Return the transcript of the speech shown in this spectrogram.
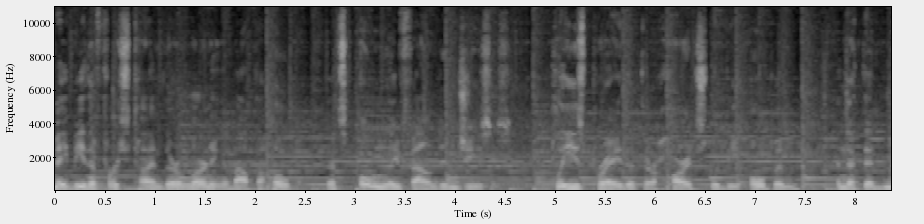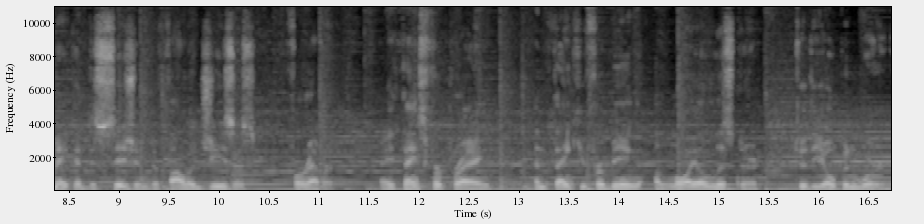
may be the first time they're learning about the hope that's only found in Jesus. Please pray that their hearts would be open and that they'd make a decision to follow Jesus forever. Hey, thanks for praying, and thank you for being a loyal listener to the open word.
